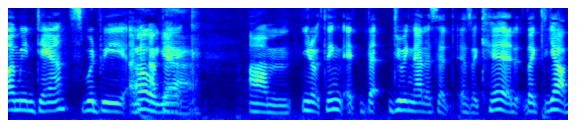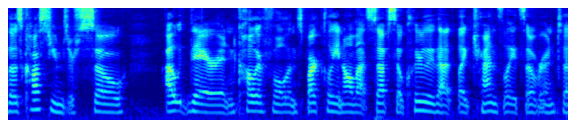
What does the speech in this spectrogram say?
I mean, dance would be an Oh, epic. yeah. Um, you know, thing that doing that as a as a kid, like yeah, those costumes are so out there and colorful and sparkly and all that stuff. So clearly, that like translates over into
